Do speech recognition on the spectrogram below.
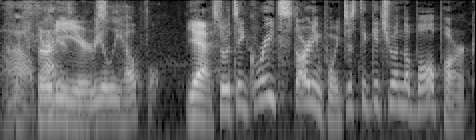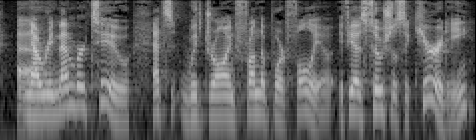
wow, for 30 years. Really helpful. Yeah, so it's a great starting point just to get you in the ballpark. Uh, now remember too, that's withdrawing from the portfolio. If you have social security,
